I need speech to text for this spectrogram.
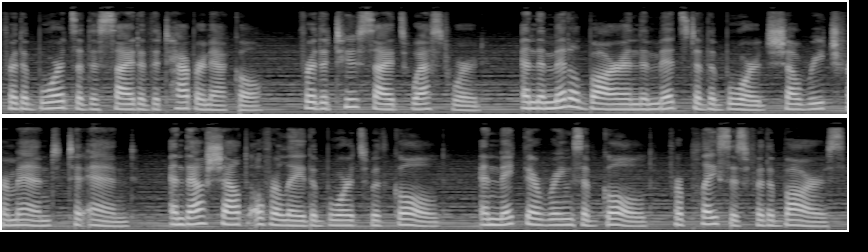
for the boards of the side of the tabernacle, for the two sides westward. And the middle bar in the midst of the boards shall reach from end to end. And thou shalt overlay the boards with gold, and make their rings of gold for places for the bars,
